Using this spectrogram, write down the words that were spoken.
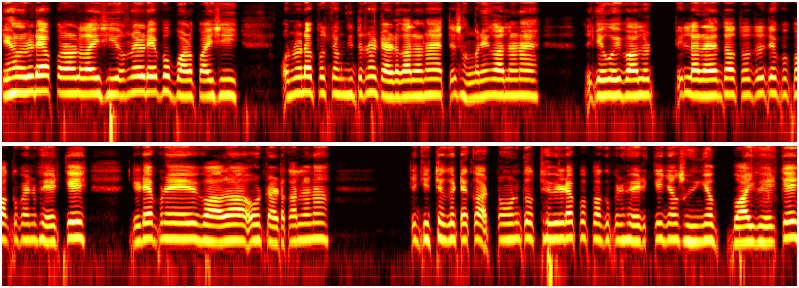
ਤੇ ਹੁਣ ਜਿਹੜੇ ਆਪਾਂ ਲੜਾਈ ਸੀ, ਉਹਨਾਂ ਜਿਹੜੇ ਆਪਾਂ ਬਲ ਪਾਈ ਸੀ, ਉਹਨਾਂ ਦਾ ਆਪਾਂ ਚੰਗੀ ਤਰ੍ਹਾਂ ਟੈਟ ਕਰ ਲੈਣਾ ਹੈ ਤੇ ਸੰਘਣੇ ਕਰ ਲੈਣਾ ਹੈ ਤੇ ਜੇ ਕੋਈ ਵਾਲ ਢਿੱਲਾ ਰਹਿੰਦਾ ਤਾਂ ਉਹਦੇ ਤੇ ਆਪਾਂ ਪੱਗ ਪੈਨ ਫੇਰ ਕੇ ਜਿਹੜੇ ਆਪਣੇ ਵਾਲ ਆ ਉਹ ਟੈਟ ਕਰ ਲੈਣਾ। ਤੇ ਜਿੱਥੇ ਗਿੱਟੇ ਘੱਟ ਹੋਣਗੇ ਉੱਥੇ ਵੀ ਜਿਹੜਾ ਆਪਾਂ ਪੱਗ ਪੈਨ ਫੇਰ ਕੇ ਜਾਂ ਸੂਈਆਂ ਬਾਜ ਫੇਰ ਕੇ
